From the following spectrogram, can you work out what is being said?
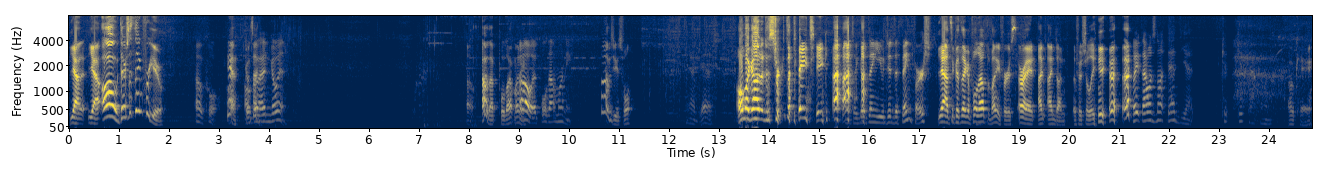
yeah, yeah. Oh, there's a thing for you. Oh, cool. Yeah, go I'll, I'll go ahead and go in. Oh. Oh, that pulled out money. Oh, it pulled out money. Well, that was useful. Yeah, I guess. Oh my god, it destroyed the painting! It's a good thing you did the thing first. yeah, it's a good thing I pulled out the money first. Alright, I'm, I'm done, officially. Wait, that one's not dead yet. Get get that one. okay.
